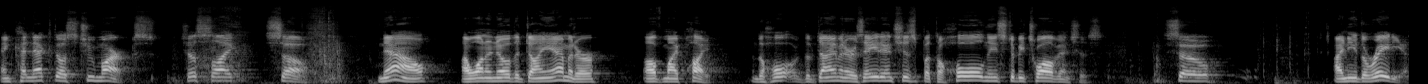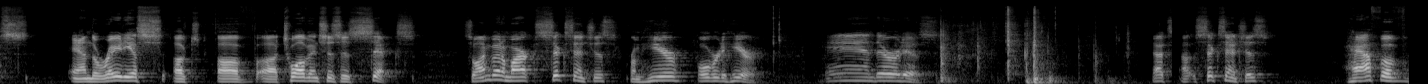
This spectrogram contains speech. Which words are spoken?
and connect those two marks, just like so. Now, I want to know the diameter of my pipe. The, hole, the diameter is 8 inches, but the hole needs to be 12 inches. So I need the radius, and the radius of, of uh, 12 inches is 6. So I'm going to mark 6 inches from here over to here. And there it is. That's uh, six inches, half of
